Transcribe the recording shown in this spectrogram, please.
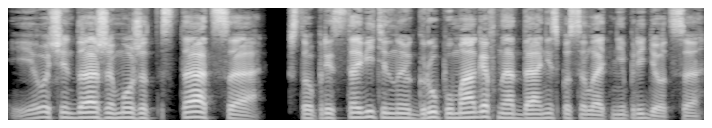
И очень даже может статься, что представительную группу магов на Данис посылать не придется.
